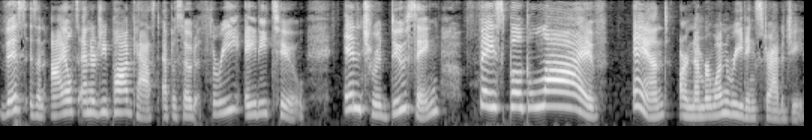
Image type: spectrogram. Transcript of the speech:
This is an IELTS Energy Podcast, episode 382, introducing Facebook Live and our number one reading strategy.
